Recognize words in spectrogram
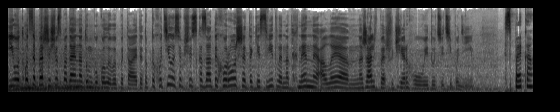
І от оце перше, що спадає на думку, коли ви питаєте. Тобто хотілося б щось сказати хороше, таке світле, натхненне, але, на жаль, в першу чергу йдуть ці події. Спека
